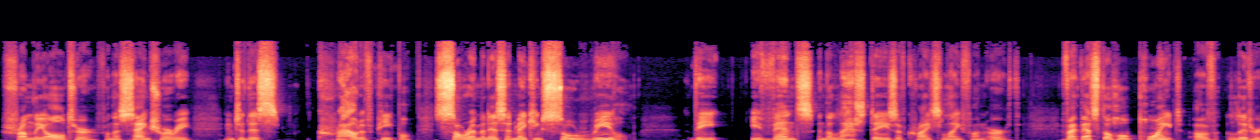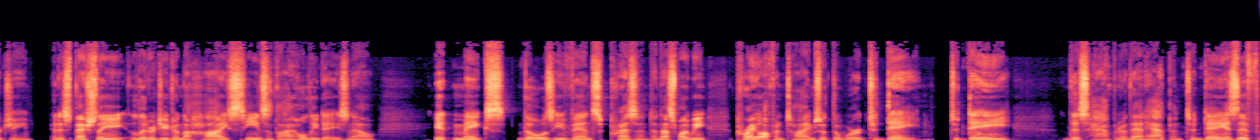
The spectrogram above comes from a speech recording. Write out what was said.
from the altar, from the sanctuary, into this crowd of people, so reminiscent, making so real the events in the last days of Christ's life on earth. In fact, that's the whole point of liturgy, and especially liturgy during the high seasons, the high holy days now. It makes those events present, and that's why we pray oftentimes with the word today. Today, this happened or that happened. Today, as if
